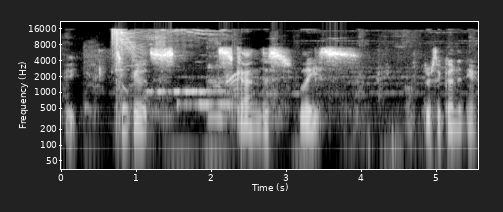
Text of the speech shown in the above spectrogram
Okay. It's okay, let's scan this place. Oh, there's a gun in here.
